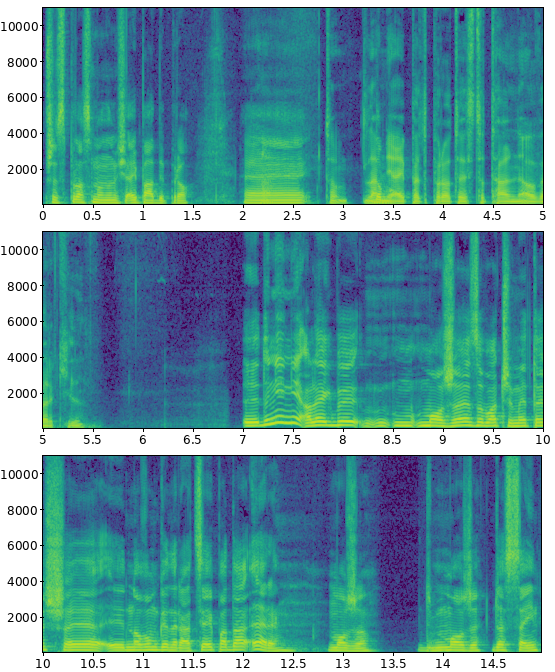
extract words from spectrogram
przez pros mam na myśli iPady Pro. to dla no, mnie iPad Pro to jest totalny overkill. No nie, nie, ale jakby może zobaczymy też nową generację iPada R. Może. Może, just saying.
